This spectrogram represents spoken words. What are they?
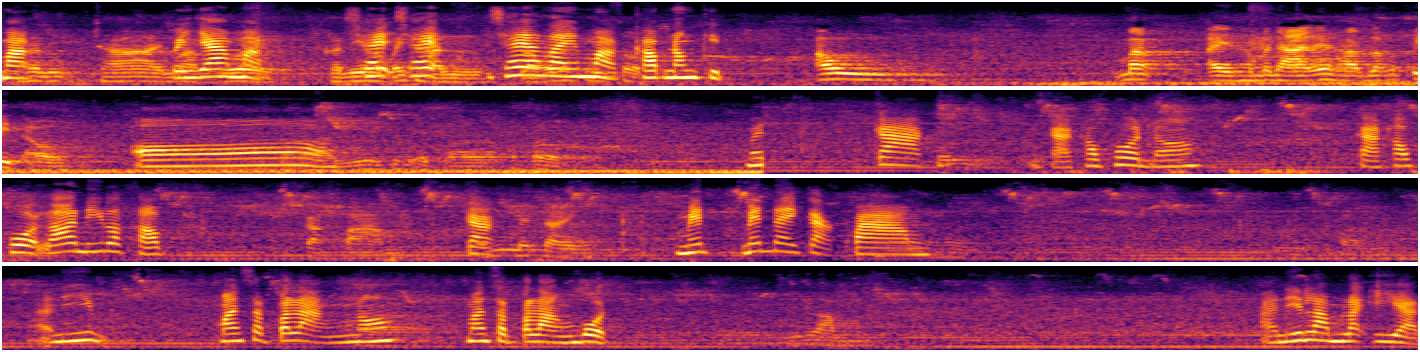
หมักคันนี้ใช่เป็นย่าหมักคันนี้ใช่ไม่ใช่ทันใช่อะไรหมักครับน้องกิต เอาหมักไอธรรมดาเนี่ยครับ แล้วก็ปิดเอาอ๋อ ยี่สิบเอ็ดวันแล้วก็เปิดกาก กากข้าวโพดเนาะ กากข้าวโพดแล้วอันนี้ล่ะครับกักปาล์มกักไม่ใจเม็ด เม็ดในกากปาล์ม อันนี้มันสับปะหลังเนาะ มันสับปะหลังบด นี่ลอันนี้ลำละเอียด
